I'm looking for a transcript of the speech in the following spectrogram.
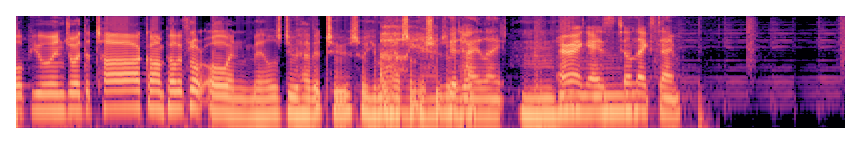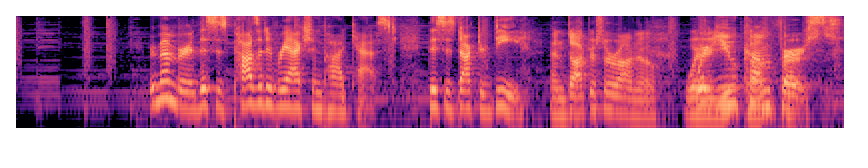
Hope you enjoyed the talk on pelvic floor. Oh, and males do have it too, so you might have Oh, some yeah, issues. good highlight Mhm. all right guys till next time remember this is positive reaction podcast this is dr d And Dr. Serrano, where, you come first.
